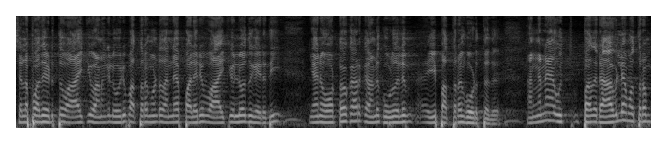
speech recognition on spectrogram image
ചിലപ്പോൾ അത് എടുത്ത് വായിക്കുവാണെങ്കിൽ ഒരു പത്രം കൊണ്ട് തന്നെ പലരും വായിക്കുമല്ലോ എന്ന് കരുതി ഞാൻ ഓട്ടോക്കാർക്കാണ് കൂടുതലും ഈ പത്രം കൊടുത്തത്. അങ്ങനെ രാവിലെ മൊത്തം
